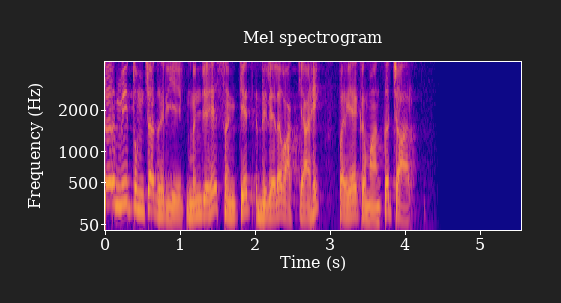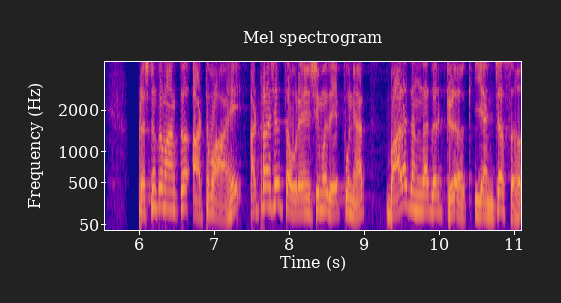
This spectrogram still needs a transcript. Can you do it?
तर मी तुमच्या घरी येईल. म्हणजे हे संकेत दिलेलं वाक्य आहे. पर्याय क्रमांक चार. प्रश्न क्रमांक आठवा आहे. अठराशे चौऱ्याऐंशी मध्ये पुण्यात बाळ गंगाधर टिळक यांच्यासह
